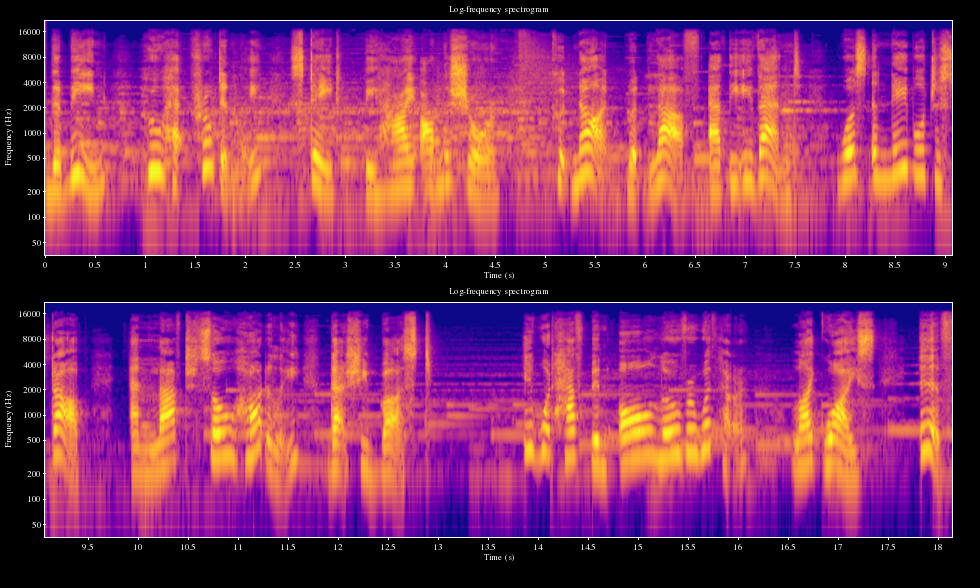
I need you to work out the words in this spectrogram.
The bean, who had prudently stayed behind on the shore, could not but laugh at the event, was unable to stop, and laughed so heartily that she burst. It would have been all over with her, Likewise, if,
